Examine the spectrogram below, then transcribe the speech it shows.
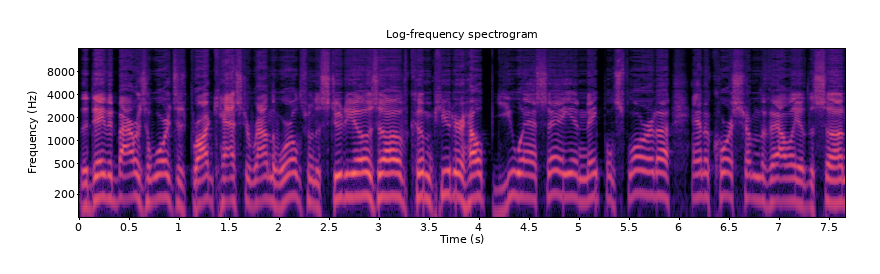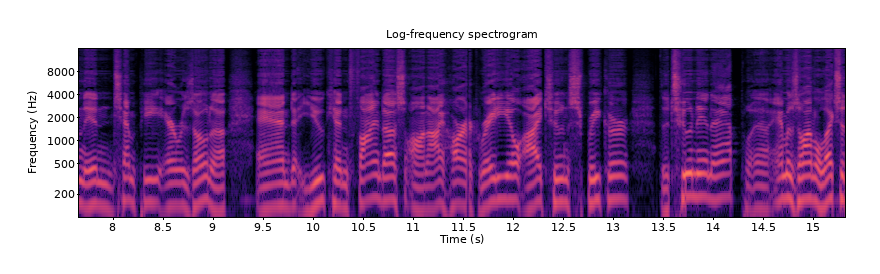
The David Bowers Awards is broadcast around the world from the studios of Computer Help USA in Naples, Florida, and of course from the Valley of the Sun in Tempe, Arizona. And you can find us on iHeartRadio, iTunes, Spreaker, the TuneIn app, uh, Amazon Alexa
